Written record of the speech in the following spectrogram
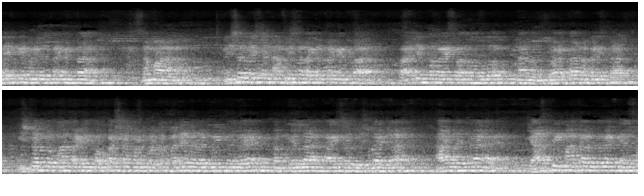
ಬೇಡಿಕೆ ಮಾಡಿರ್ತಕ್ಕಂಥ ನಮ್ಮ ರಿಸರ್ವೇಷನ್ ಆಫೀಸರ್ ಆಗಿರ್ತಕ್ಕಂಥ ರಾಜೇಂದ್ರ ಅವರು ನಾನು ಸ್ವಾಗತನ ಬಯಸ್ತಾ ಇಷ್ಟೊತ್ತು ಮಾತಾಡಲಿಕ್ಕೆ ಅವಕಾಶ ಮಾಡಿಕೊಟ್ಟು ಮನೆಯಲ್ಲ ಬೀಳ್ತಾರೆ ನಮಗೆಲ್ಲ ಕಾಯಿಸೋದು ಇಷ್ಟ ಇಲ್ಲ. ಆದ್ರಿಂದ ಜಾಸ್ತಿ ಮಾತಾಡಿದ್ರೆ ಕೆಲಸ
